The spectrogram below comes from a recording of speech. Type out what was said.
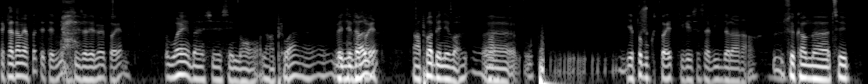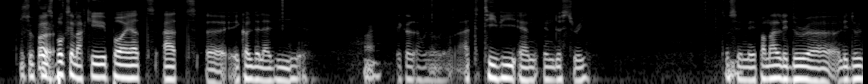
Fait que la dernière fois, tu étais venu, tu nous avais lu un poème. Ouais, ben c'est mon emploi euh, Ben, bénévole. poète? Emploi bénévole. Euh, Il n'y a pas beaucoup de poètes qui réussissent à vivre de leur art. c'est comme, euh, tu sais, sur pas- Facebook, c'est marqué poète at euh, École de la vie, Ouais. École, ah oui, oui, oui. at TV and Industry. Ça, c'est mais pas mal les deux, euh, les deux,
